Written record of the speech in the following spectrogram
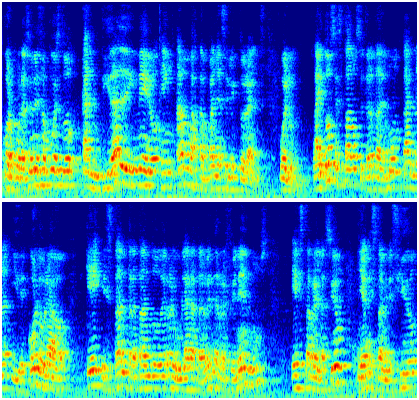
corporaciones han puesto cantidad de dinero en ambas campañas electorales. Bueno, hay dos estados, se trata de Montana y de Colorado, que están tratando de regular a través de referéndums esta relación y han establecido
